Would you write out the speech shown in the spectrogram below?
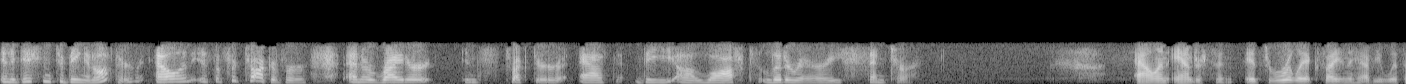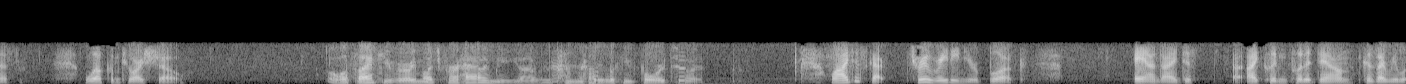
In addition to being an author, Allen is a photographer and a writer instructor at the uh, Loft Literary Center. Allen Anderson, it's really exciting to have you with us. Welcome to our show. Well, thank you very much for having me. Uh, I'm really looking forward to it. Well, I just got through reading your book, and I just I couldn't put it down because I re-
